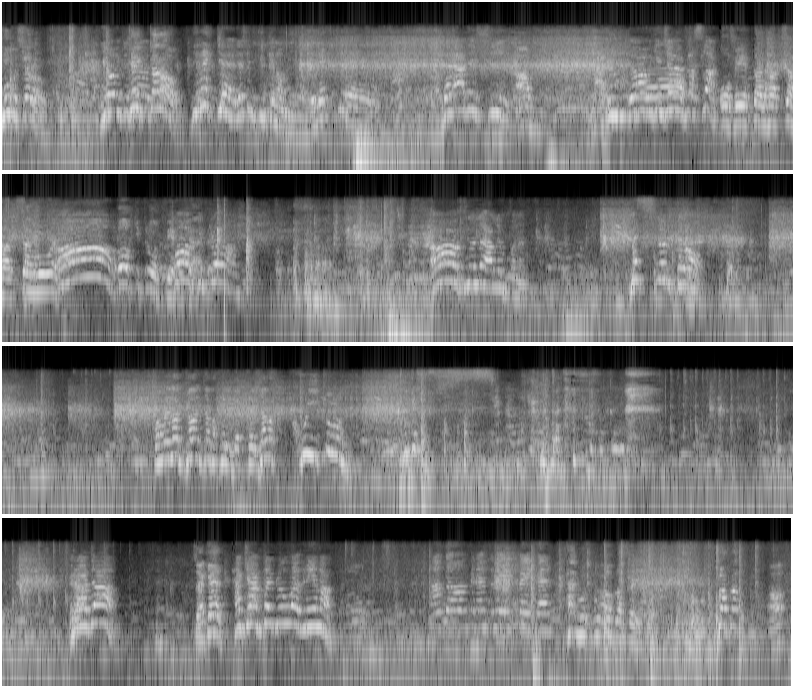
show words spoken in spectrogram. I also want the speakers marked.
Speaker 1: Mosa dem.
Speaker 2: Är
Speaker 1: Kicka dem!
Speaker 2: Det räcker! Jag ska inte kicka någon. Det räcker. Där är det slut.
Speaker 1: Ab.
Speaker 2: Ja, vilken jävla slakt.
Speaker 1: Och fetan haxa haxan hår.
Speaker 2: Åh!
Speaker 1: Bakifrån fetan
Speaker 2: Bakifrån! Ja, knulla allihopa nu. Men sluta då!
Speaker 3: Fan men lagt gadda för helvete, jävla
Speaker 2: Skitnorm! Röda!
Speaker 1: Säker?
Speaker 2: Han campar i blåa, den ena.
Speaker 4: Anton, finansieringsspel ikväll.
Speaker 1: Här måste få. Bra plats! Ja.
